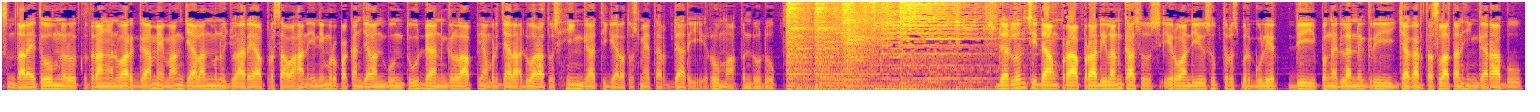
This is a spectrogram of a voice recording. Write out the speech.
Sementara itu, menurut keterangan warga, memang jalan menuju areal persawahan ini merupakan jalan buntu dan gelap yang berjarak 200 hingga 300 meter dari rumah penduduk. Sudarlun sidang pra-peradilan kasus Irwandi Yusuf terus bergulir di Pengadilan Negeri Jakarta Selatan hingga Rabu.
